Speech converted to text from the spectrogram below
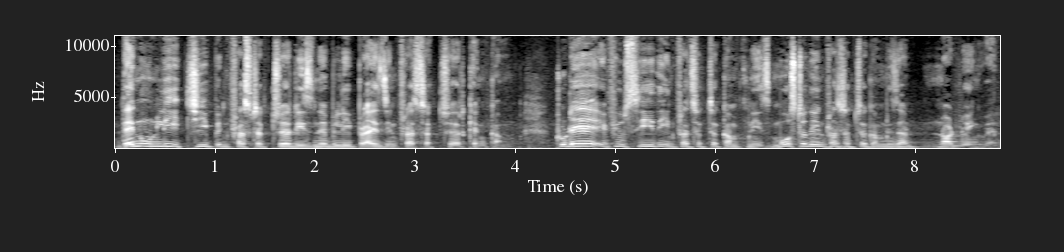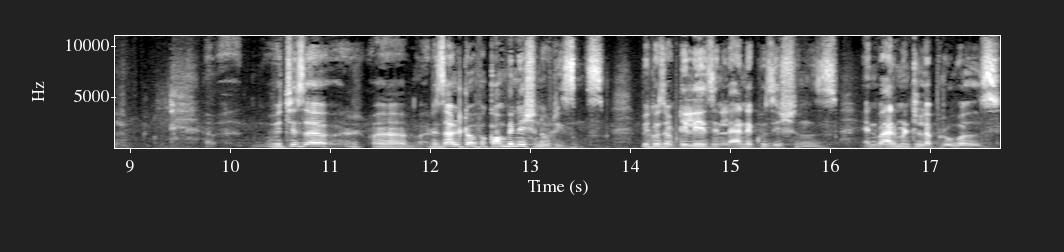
then only cheap infrastructure, reasonably priced infrastructure can come. Today, if you see the infrastructure companies, most of the infrastructure companies are not doing well, which is a uh, result of a combination of reasons because of delays in land acquisitions, environmental approvals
